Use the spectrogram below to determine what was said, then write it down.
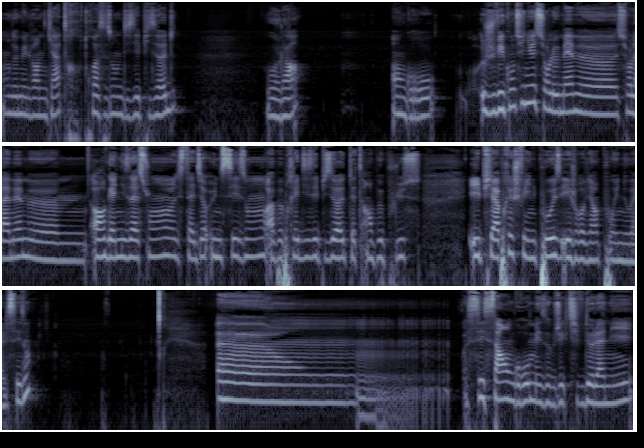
en 2024, 3 saisons de 10 épisodes. Voilà, en gros je vais continuer sur, euh, la même euh, organisation, c'est-à-dire une saison, à peu près 10 épisodes, peut-être un peu plus. Et puis après, je fais une pause et je reviens pour une nouvelle saison. Euh, c'est ça, en gros, mes objectifs de l'année.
